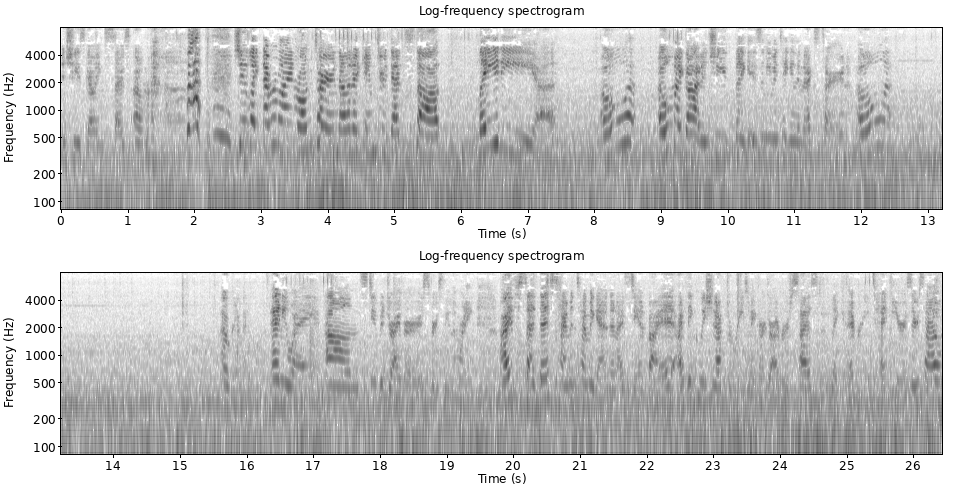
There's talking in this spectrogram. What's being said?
and she's going so. Oh my. she's like, never mind, wrong turn. Now that I came to a dead stop, lady. Oh, oh my god, and she like isn't even taking the next turn. Oh. Okay. Anyway, um, stupid drivers first thing in the morning. I've said this time and time again, and I stand by it. I think we should have to retake our driver's test like every 10 years or so.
